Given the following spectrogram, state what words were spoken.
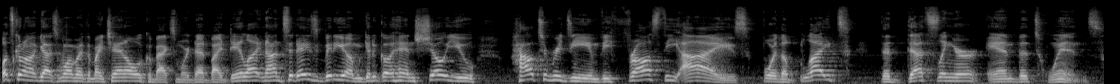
What's going on guys, welcome back to my channel, welcome back to more Dead by Daylight. Now in today's video, I'm going to go ahead and show you how to redeem the Frosty Eyes for the Blight, the Deathslinger, and the Twins.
